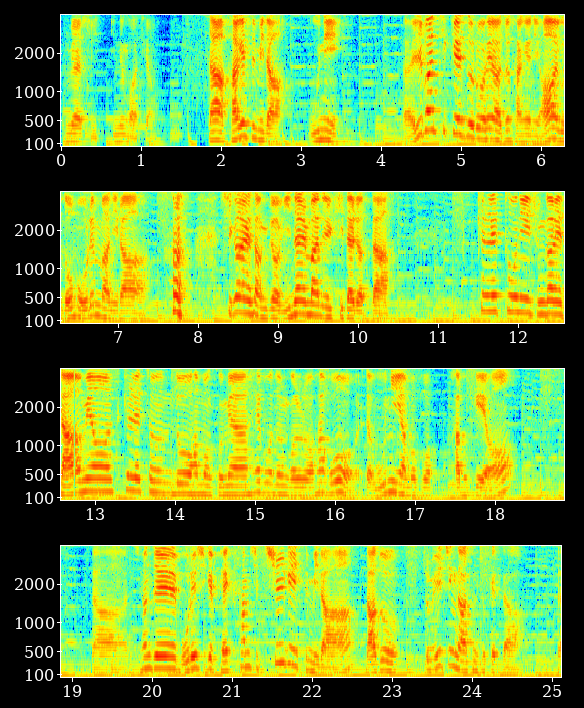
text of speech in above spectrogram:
구매할 수 있, 는것 같아요. 자 가겠습니다. 운이 자, 일반 티켓으로 해야죠 당연히. 아 이거 너무 오랜만이라 시간의 상점 이날만을 기다렸다. 스켈레톤이 중간에 나오면 스켈레톤도 한번 구매해보는 걸로 하고 일단 운이 한번 뭐 가볼게요. 자, 현재 모래시계 137개 있습니다. 나도 좀 일찍 나왔으면 좋겠다. 자,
